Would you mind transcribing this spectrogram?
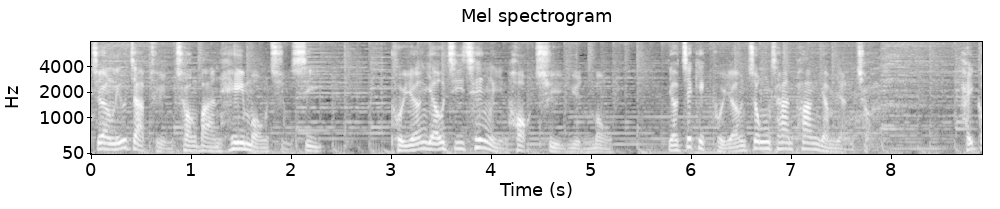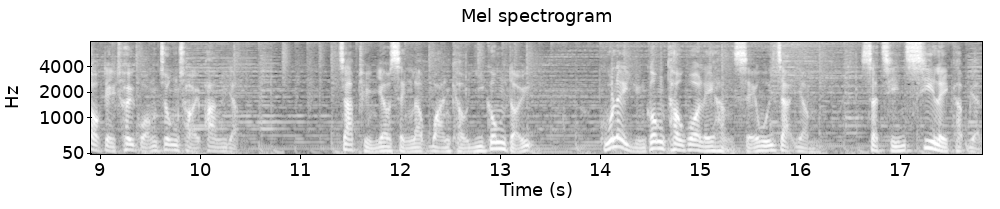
醬料集團創辦希望廚師，培養有志青年學廚圓夢，又積極培養中餐烹飪人才，喺各地推廣中菜烹飪。集團又成立環球義工隊，鼓勵員工透過履行社會責任，實踐私利及人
